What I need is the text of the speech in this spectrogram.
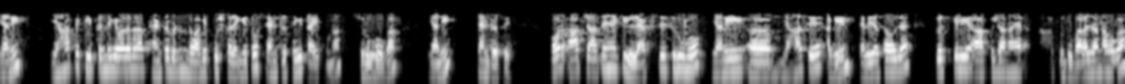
यानी, यहाँ पे क्लिक करने के बाद अगर आप एंटर बटन दबा के पुश करेंगे तो सेंटर से ही टाइप होना शुरू होगा। यानी सेंटर से। और आप चाहते हैं कि लेफ़्ट से शुरू हो, यानी यहाँ से अगेन पहले जैसा हो जाए तो इसके लिए आपको जाना है, आपको दोबारा जाना होगा।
